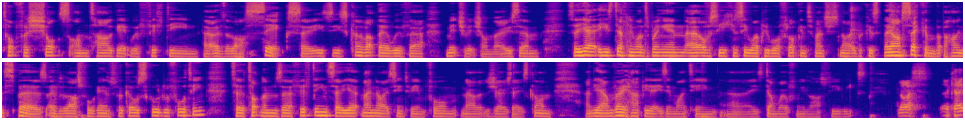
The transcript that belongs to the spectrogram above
top for shots on target with 15 uh, over the last six, so he's, he's kind of up there with uh, Mitrovic on those. Um, so yeah, he's definitely one to bring in. Uh, obviously, you can see why people are flocking to Manchester United because they are second behind Spurs over the last four games for goals scored with 14 to Tottenham's uh, 15. So yeah, Man United seem to be in form now that Jose is gone. And yeah, I'm very happy that he's in my team. Uh, he's done well for me the last few weeks. Nice. Okay.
